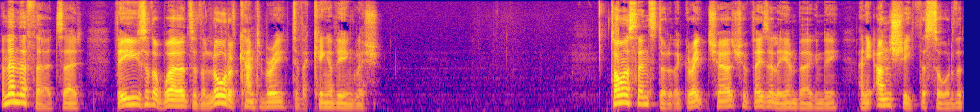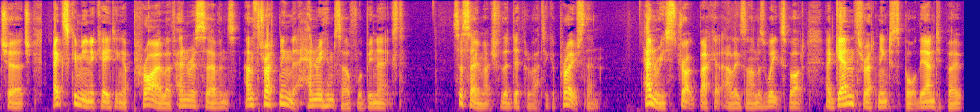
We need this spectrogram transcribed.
And then the third said, These are the words of the Lord of Canterbury to the King of the English. Thomas then stood at the great church of Vézelay in Burgundy, and he unsheathed the sword of the church, excommunicating a prior of Henry's servants and threatening that Henry himself would be next. So, so much for the diplomatic approach then. Henry struck back at Alexander's weak spot, again threatening to support the antipope.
